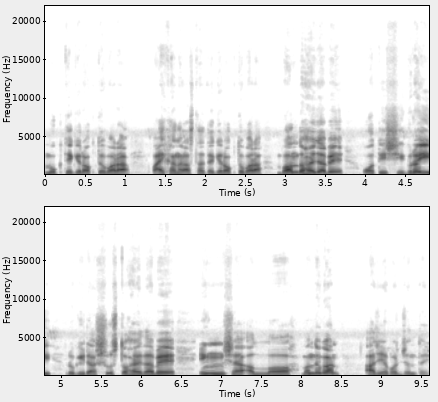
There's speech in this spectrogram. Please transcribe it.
মুখ থেকে রক্ত পড়া, পায়খানা রাস্তা থেকে রক্ত পড়া বন্ধ হয়ে যাবে, অতি শীঘ্রই রুগীটা সুস্থ হয়ে যাবে ইনশা আল্লাহ বন্ধুগণ, আজ এ পর্যন্তই।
